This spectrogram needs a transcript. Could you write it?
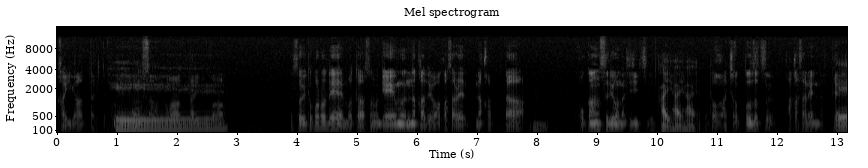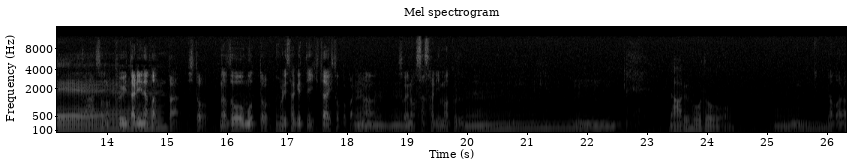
会があったりとかコンサへーートがあったりとか。そういうところでまたそのゲームの中では明かされなかったうん。保管するような事実はいはいはい。とかがちょっとずつ明かされるんだって、へえだからその食い足りなかった人謎をもっと掘り下げていきたい人とかには、そういうのが刺さりまくるんんなるほど。うん。だから、うんう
